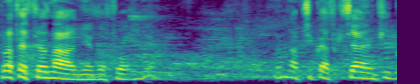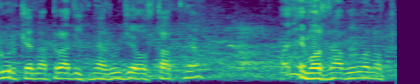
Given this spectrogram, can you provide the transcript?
profesjonalnie dosłownie. Na przykład chciałem figurkę naprawić na rudzie ostatnio, no nie można było, no to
